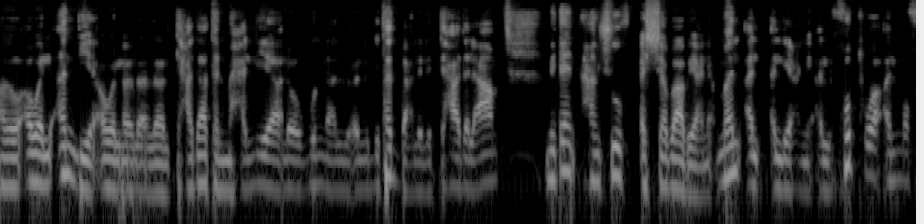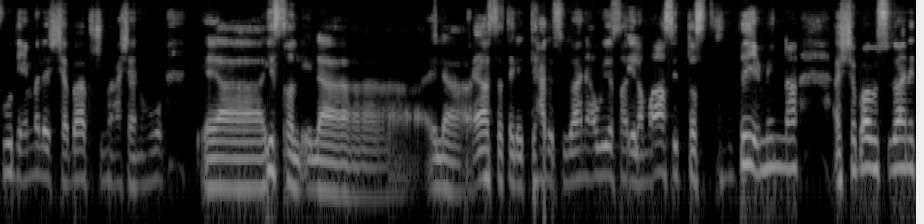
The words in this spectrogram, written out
أو, الأندية أو الاتحادات المحلية لو قلنا اللي بتتبع للاتحاد العام. 200 حنشوف الشباب يعني ما يعني الخطوة المفروض يعملها الشباب شنو؟ عشان هو يصل إلى إلى رئاسة الاتحاد السوداني أو يصل إلى مناصب تستطيع منها الشباب السوداني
